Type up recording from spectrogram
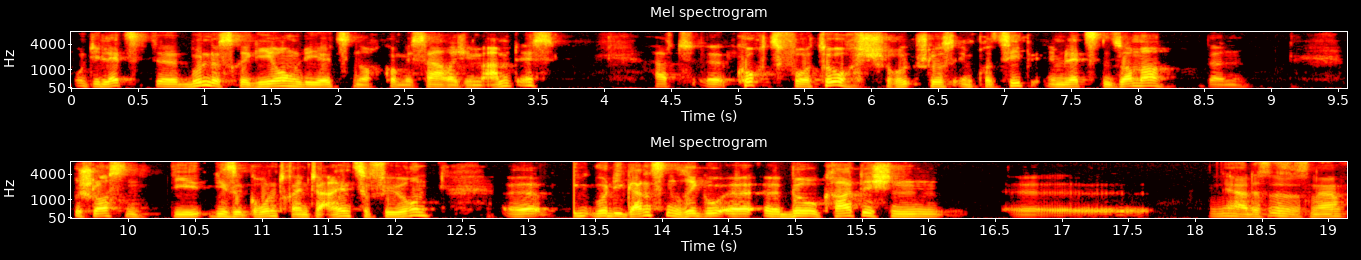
Und die letzte Bundesregierung, die jetzt noch kommissarisch im Amt ist, hat äh, kurz vor Torschluss im Prinzip im letzten Sommer dann beschlossen, die, diese Grundrente einzuführen, äh, wo die ganzen äh, äh bürokratischen ja, das ist es, ne?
